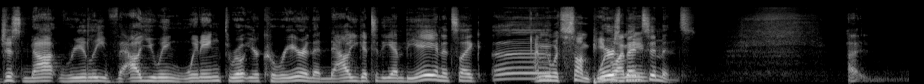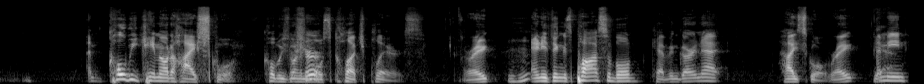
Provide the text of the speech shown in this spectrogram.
just not really valuing winning throughout your career, and then now you get to the NBA, and it's like, uh, I mean, with some people, where's I Ben mean, Simmons? Kobe came out of high school. Kobe's one of sure. Mm-hmm. the most clutch players, right? Anything is possible. Kevin Garnett, high school, right? I mean,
